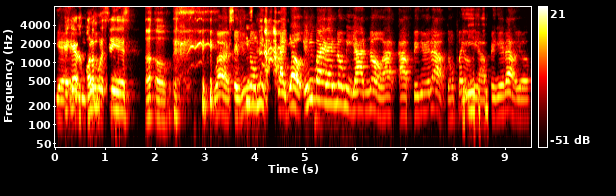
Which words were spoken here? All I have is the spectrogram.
yeah, Hey, Aaron, all I'm gonna say is, uh oh. Word, because you know me. Like, yo, anybody that know me, y'all know I, I'll figure it out. Don't play with me, I'll figure it out, yo.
